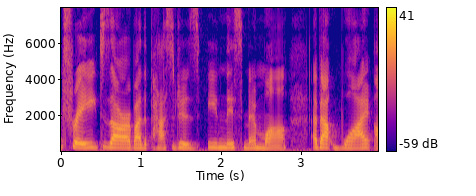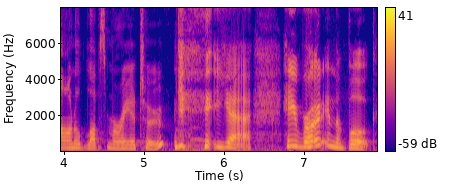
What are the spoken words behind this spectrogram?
intrigued, Zara, by the passages in this memoir about why Arnold loves Maria too. yeah. He wrote in the book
